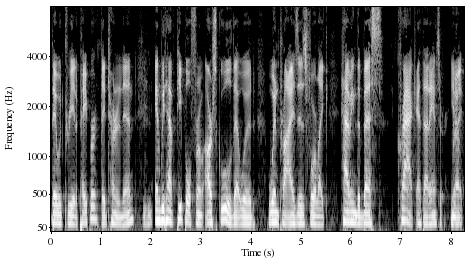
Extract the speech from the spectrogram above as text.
They would create a paper, they'd turn it in, and we'd have people from our school that would win prizes for like having the best crack at that answer. You Right.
